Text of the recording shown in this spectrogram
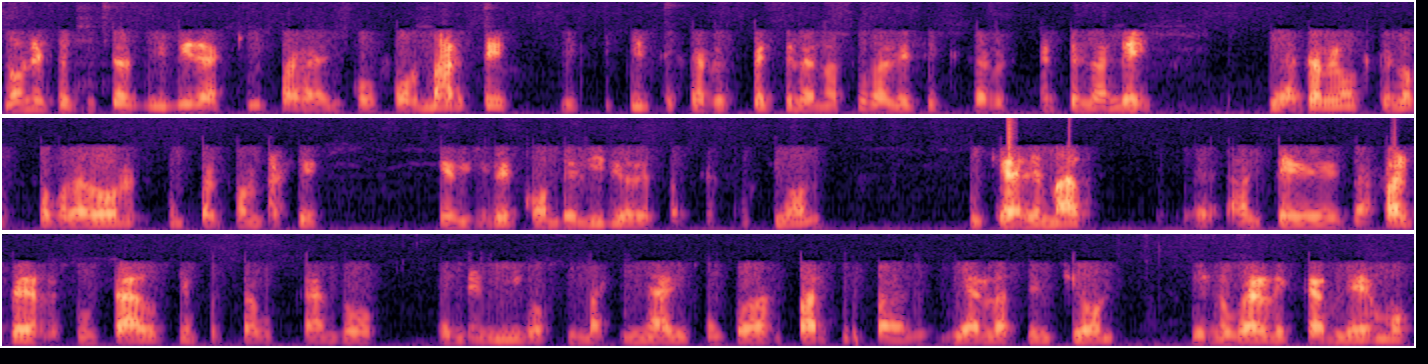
No necesitas vivir aquí para inconformarte y exigir que se respete la naturaleza y que se respete la ley. Ya sabemos que López Obrador es un personaje que vive con delirio de persecución y que además eh, ante la falta de resultados siempre está buscando enemigos imaginarios en todas partes para desviar la atención y en lugar de que hablemos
